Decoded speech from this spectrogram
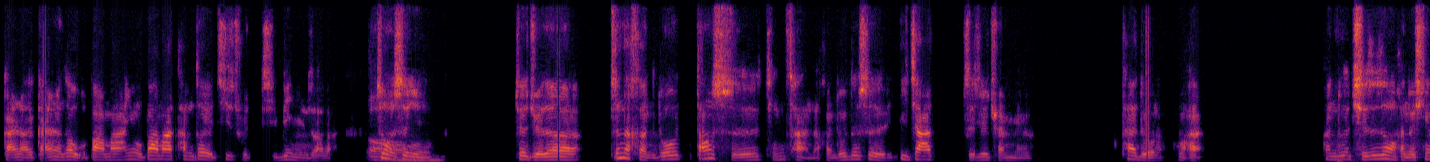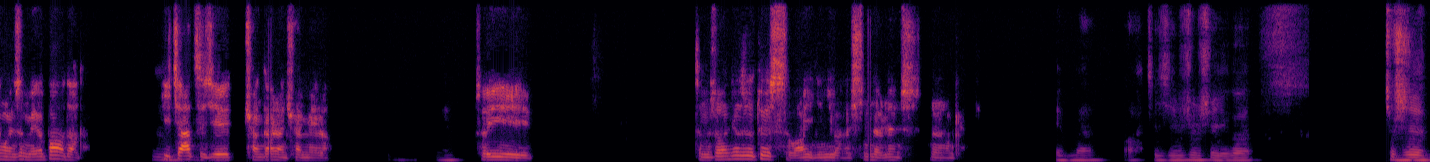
感染感染到我爸妈，因为我爸妈他们都有基础疾病，你知道吧？这种事哦，情就觉得真的很多，当时挺惨的，很多都是一家直接全没了，太多了，武汉。很多其实这种很多新闻是没有报道的，一嗯家直接全感染全没了，嗯所以怎么说，就是对死亡已经有了新的认识那种感觉。明白啊，这其实就是一个，就是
